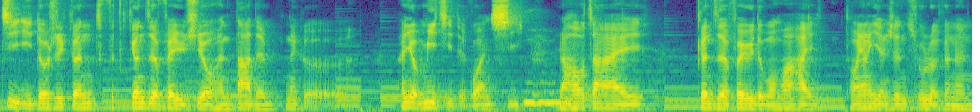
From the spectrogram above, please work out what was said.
记忆都是跟跟着飞鱼是有很大的那个很有密集的关系，嗯、然后在跟着飞鱼的文化还同样衍生出了可能。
